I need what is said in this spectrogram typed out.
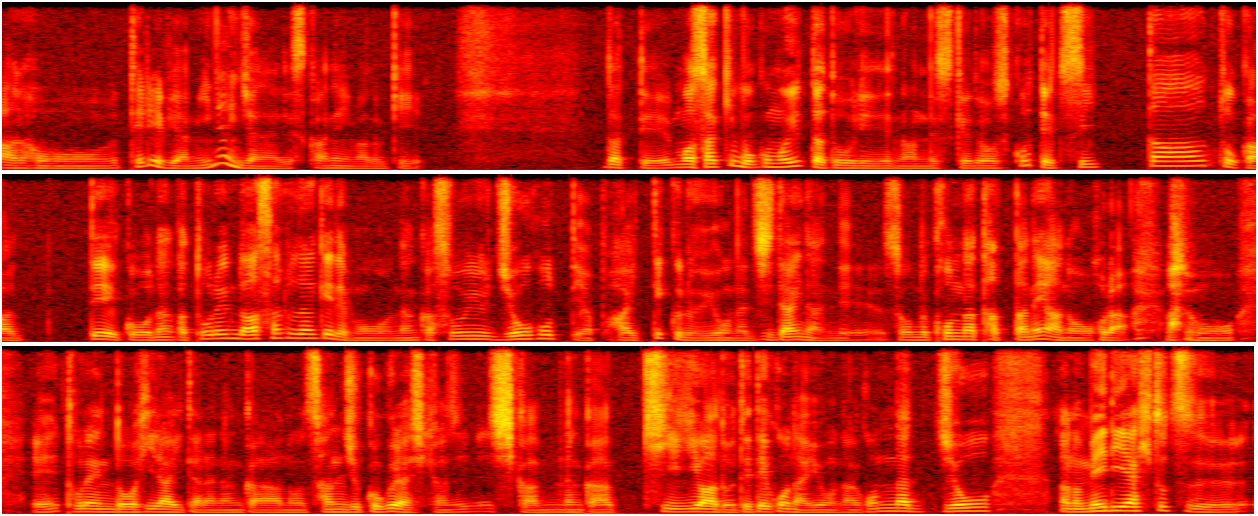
あのテレビは見ないんじゃないですかね今時。だって、まあ、さっき僕も言った通りなんですけどそこってツイッターとかでこうなんかトレンド漁るだけでもなんかそういう情報ってやっぱ入ってくるような時代なんでそんなこんなたったねあのほら あのえトレンドを開いたらなんかあの30個ぐらいしかしかなんかキーワード出てこないようなこんな情あのメディア一つ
